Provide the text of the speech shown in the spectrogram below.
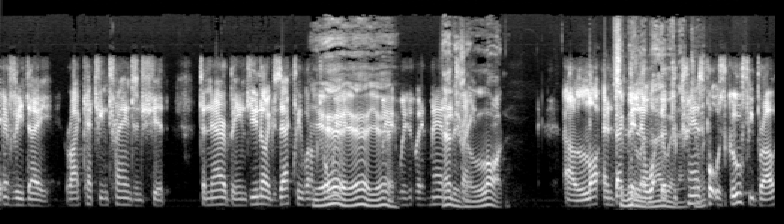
every day, right? Catching trains and shit to Narrabeen. Do you know exactly what I'm Yeah, talking about? yeah, yeah. Where, where, where Manly That is a lot. A lot. And back the then, the, the, the transport was goofy, bro.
